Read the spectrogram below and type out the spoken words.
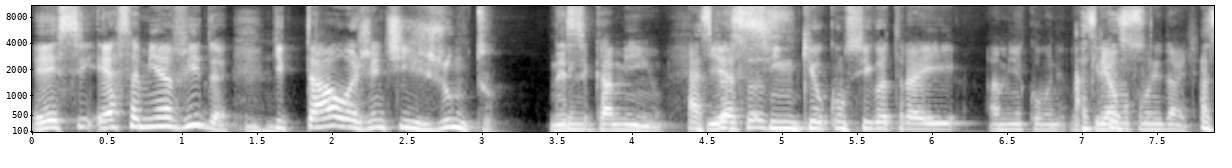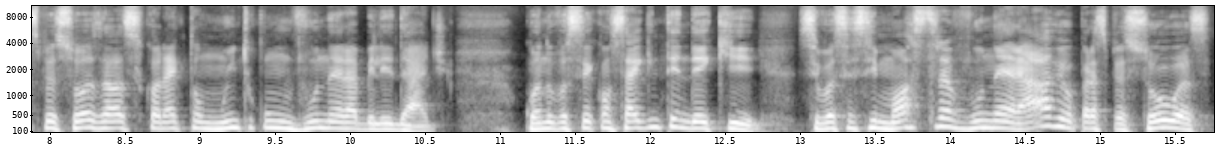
Esse, essa é a minha vida. Uhum. Que tal a gente ir junto nesse caminho? As e é pessoas- assim que eu consigo atrair a minha comunidade, As criar uma pessoas- comunidade. As pessoas elas se conectam muito com vulnerabilidade. Quando você consegue entender que se você se mostra vulnerável para as pessoas,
